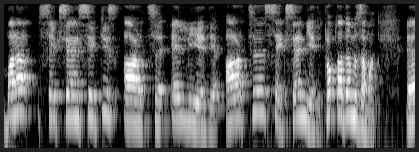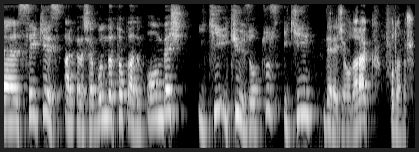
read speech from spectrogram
Bana 88 artı 57 artı 87 topladığımız zaman e, 8 arkadaşlar bunu da topladım 15 2 232 derece olarak bulunur.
